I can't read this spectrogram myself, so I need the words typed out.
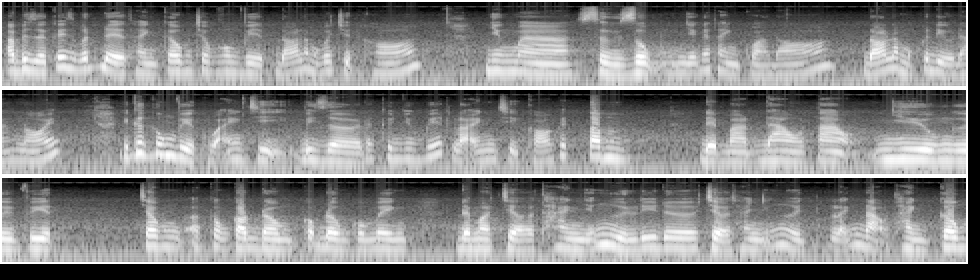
À, bây giờ cái vấn đề thành công trong công việc đó là một cái chuyện khó nhưng mà sử dụng những cái thành quả đó đó là một cái điều đáng nói thì cái công việc của anh chị bây giờ đã Kim Nhung biết là anh chị có cái tâm để mà đào tạo nhiều người Việt trong à, cộng cộng đồng cộng đồng của mình để mà trở thành những người leader, trở thành những người lãnh đạo thành công.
